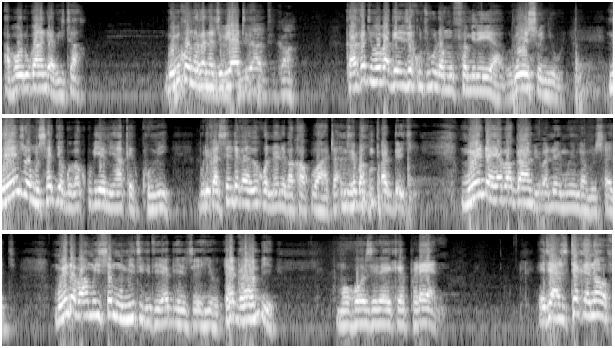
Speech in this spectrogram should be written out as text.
abooluganda bita. Bwe bikonagana tebyatika. Byatika. Kakati bo bagenze kutuula mu famire yaabwe besonyiwe. Naye nze omusajja gwe bakubye emyaka ekumi buli kasente kange konna ne bakakwata nze bampadde ki? Mwenda yabagambye banaye mwenda musajja. Mwenda bamuyise mu mitigi teyagenzeeyo yagambye muhozi like a plan. It has taken off.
